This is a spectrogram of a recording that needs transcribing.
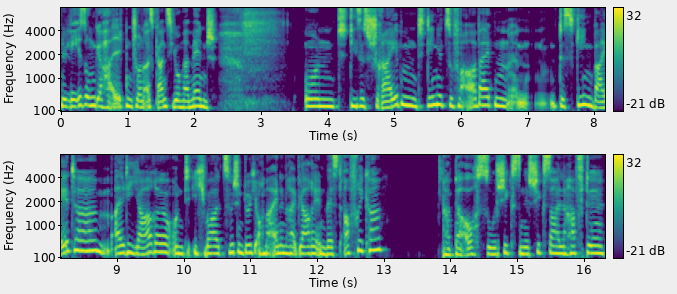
eine Lesung gehalten, schon als ganz junger Mensch. Und dieses Schreiben, Dinge zu verarbeiten, das ging weiter all die Jahre. Und ich war zwischendurch auch mal eineinhalb Jahre in Westafrika habe da auch so eine schicksalhafte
